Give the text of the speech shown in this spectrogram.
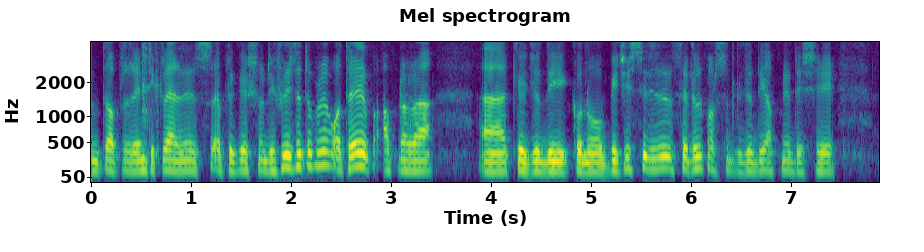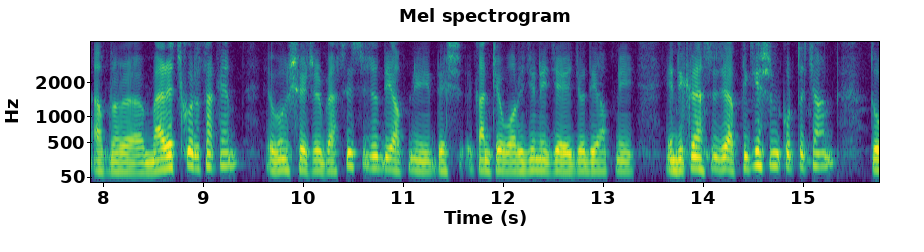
কিন্তু আপনার এন্টি ক্লিয়ারেন্স অ্যাপ্লিকেশন রিফিউজ হতে পারে। অতএব আপনারা কেউ যদি কোনো ব্রিটিশ সিটিজেন সেটেল পার্সনকে যদি আপনি দেশে আপনারা ম্যারেজ করে থাকেন এবং সেটার বেসিসে যদি আপনি দেশ কান্ট্রি অফ অরিজিনে যে যদি আপনি ইন্ডিক্রান্সে যে অ্যাপ্লিকেশন করতে চান, তো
